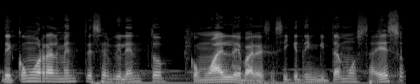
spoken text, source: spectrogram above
de cómo realmente ser violento como a Él le parece. Así que te invitamos a eso.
